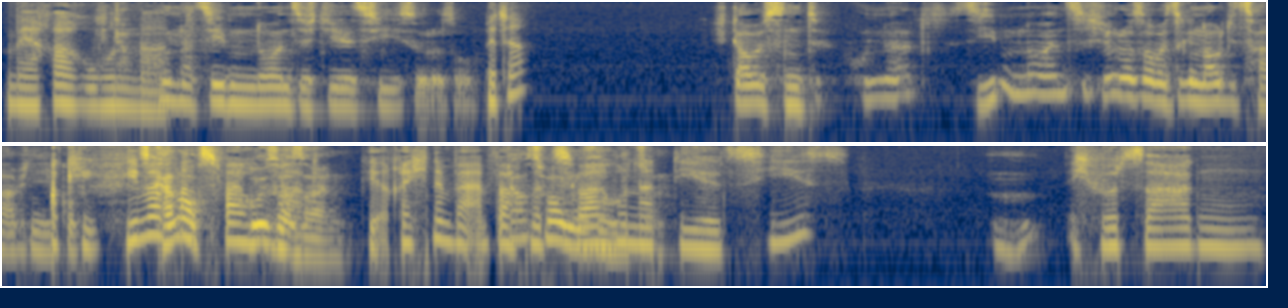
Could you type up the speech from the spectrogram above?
mehrere hundert. 197 DLCs oder so. Bitte? Ich glaube, es sind 197 oder so, aber genau die Zahl habe ich nicht Okay, gehen wir kann auch 200. größer sein. Rechnen wir einfach ja, mit 200 DLCs. Mhm. Ich würde sagen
